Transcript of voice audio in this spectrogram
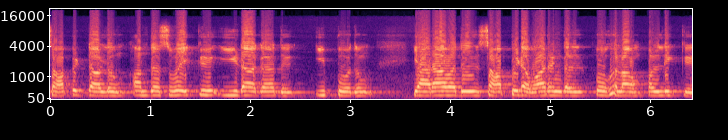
சாப்பிட்டாலும் அந்த சுவைக்கு ஈடாகாது. இப்போதும் யாராவது சாப்பிட வாருங்கள் போகலாம் பள்ளிக்கு.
